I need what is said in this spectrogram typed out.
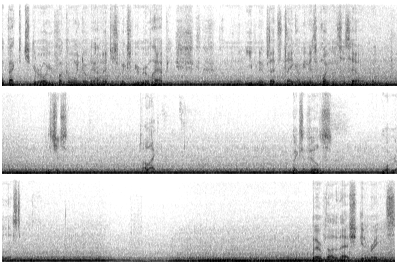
The fact that you can roll your fucking window down, that just makes me real happy. I mean, even if that's the thing, I mean, it's pointless as hell, but it's just, I like it. Makes it feels more realistic. Whoever thought of that should get a raise.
